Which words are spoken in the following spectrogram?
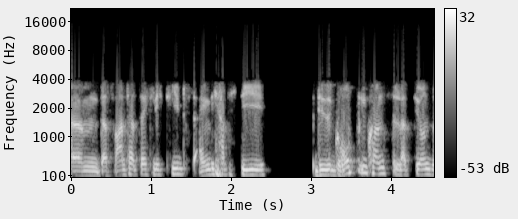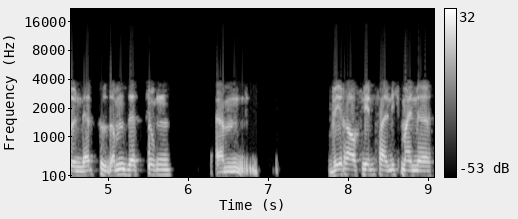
Ähm, das waren tatsächlich Teams, eigentlich hatte ich die, diese Gruppenkonstellation so in der Zusammensetzung ähm, wäre auf jeden Fall nicht meine,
